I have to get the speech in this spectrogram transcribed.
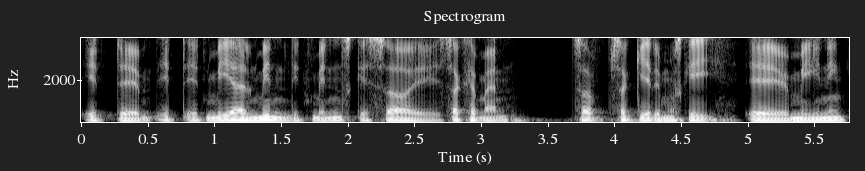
et, øh, et, et mere almindeligt menneske, så, øh, så, kan man, så, så giver det måske øh, mening.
